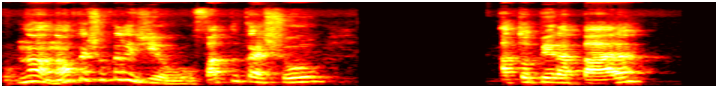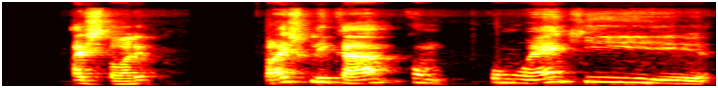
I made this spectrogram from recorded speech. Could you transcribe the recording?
Não, não o cachorro com alergia. O fato do cachorro. A topeira para a história para explicar como, como é que.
